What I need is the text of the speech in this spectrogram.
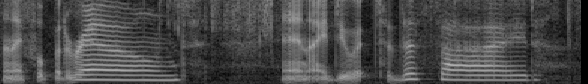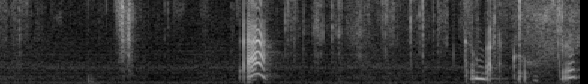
then I flip it around, and I do it to this side. Ah! Come back, little strip.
